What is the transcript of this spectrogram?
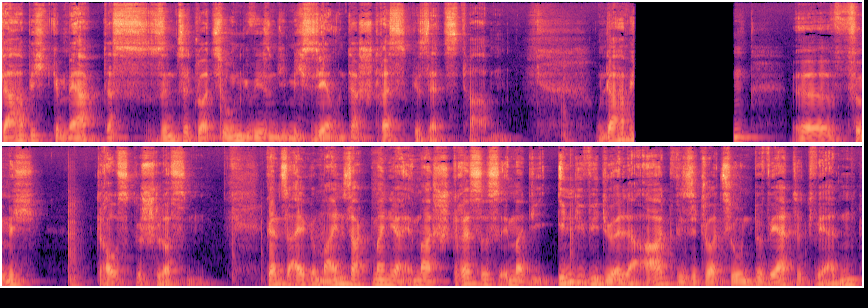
da habe ich gemerkt, das sind Situationen gewesen, die mich sehr unter Stress gesetzt haben. Und da habe ich äh, für mich draus geschlossen. Ganz allgemein sagt man ja immer, Stress ist immer die individuelle Art, wie Situationen bewertet werden.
